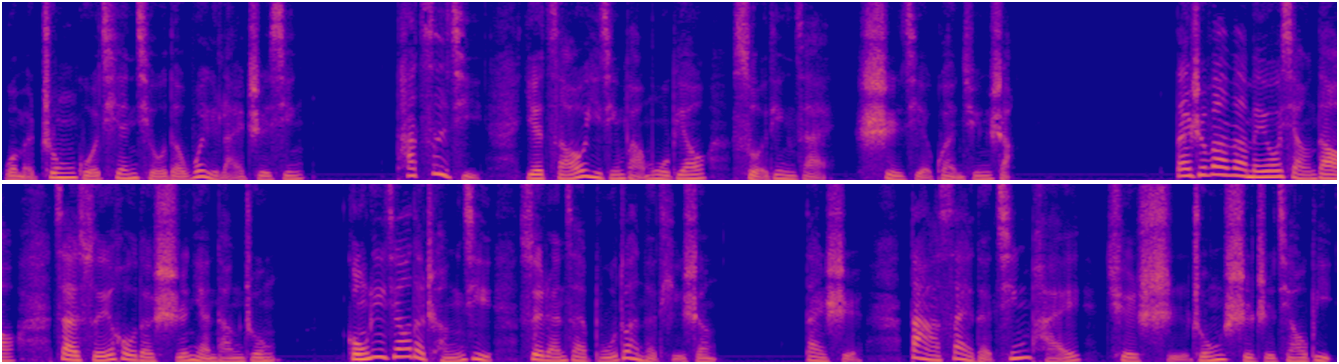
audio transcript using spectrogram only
我们中国铅球的未来之星。他自己也早已经把目标锁定在世界冠军上。但是万万没有想到，在随后的十年当中，巩立姣的成绩虽然在不断的提升，但是大赛的金牌却始终失之交臂。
